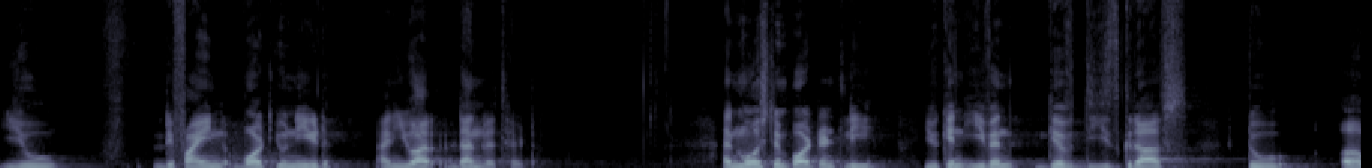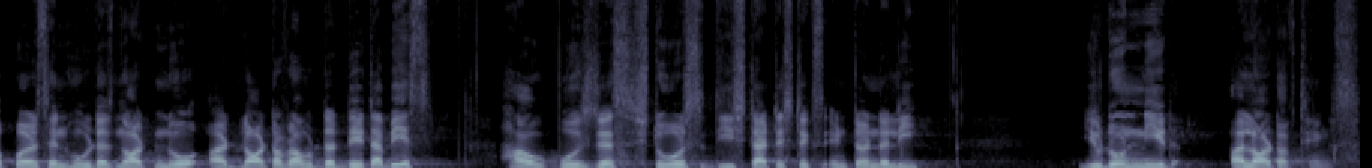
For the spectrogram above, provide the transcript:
you define what you need, and you are done with it. And most importantly, you can even give these graphs to a person who does not know a lot about the database, how Postgres stores these statistics internally. You don't need a lot of things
